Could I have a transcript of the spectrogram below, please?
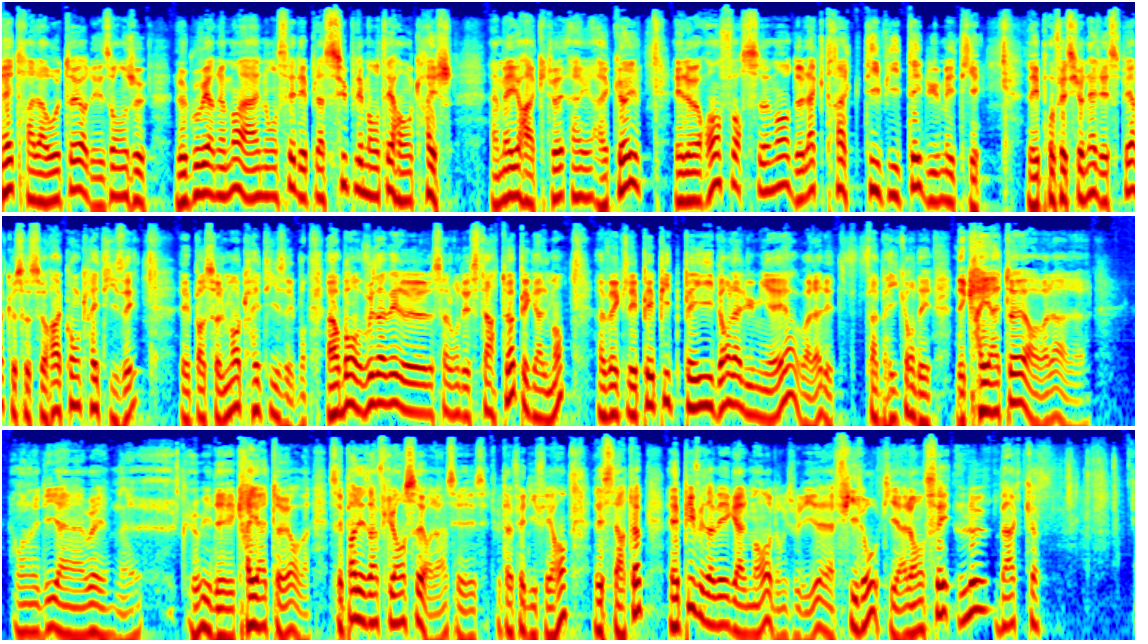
être à la hauteur des enjeux. Le gouvernement a annoncé des places supplémentaires en crèche, un meilleur accueil et le renforcement de l'attractivité du métier. Les professionnels espèrent que ce sera concrétisé et pas seulement crétisé. Bon, alors bon, vous avez le, salon des startups également, avec les pépites pays dans la lumière, voilà, des fabricants, des, des créateurs, voilà on a dit euh, euh, oui, des créateurs. C'est pas des influenceurs, là, hein, c'est tout à fait différent, les startups. Et puis vous avez également, donc je vous disais, la philo qui a lancé le bac.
